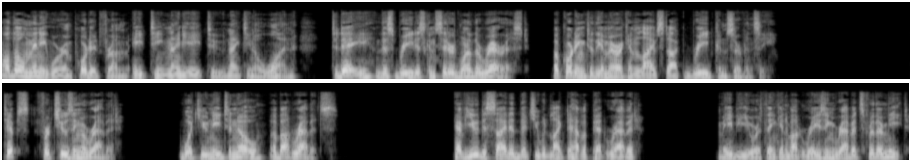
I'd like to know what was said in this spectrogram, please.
Although many were imported from 1898 to 1901, today this breed is considered one of the rarest, according to the American Livestock Breed Conservancy. Tips for choosing a rabbit. What you need to know about rabbits. Have you decided that you would like to have a pet rabbit? Maybe you are thinking about raising rabbits for their meat.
